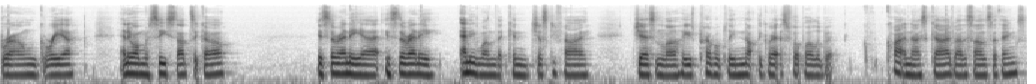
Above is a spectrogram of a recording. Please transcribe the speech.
Brown, Greer. Anyone with Seastad to go? Is there any? Uh, is there any anyone that can justify Jason Lowe, who's probably not the greatest footballer, but quite a nice guy by the sounds of things?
